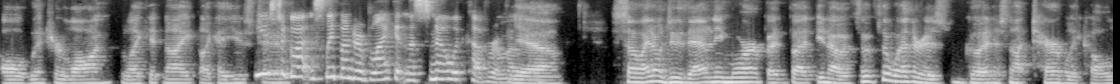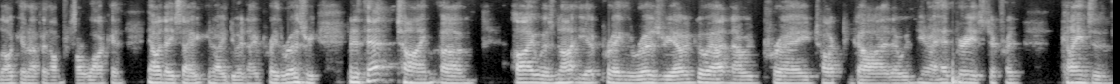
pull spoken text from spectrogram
all winter long like at night like I used He to. He used to go out and sleep under a blanket, and the snow would cover him over. Yeah. So I don't do that anymore. But but you know, if, if the weather is good, it's not terribly cold. I'll get up and I'll start walking. Nowadays, I you know I do it and I pray the rosary. But at that time, um, I was not yet praying the rosary. I would go out and I would pray, talk to God. I would you know I had various different kinds of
